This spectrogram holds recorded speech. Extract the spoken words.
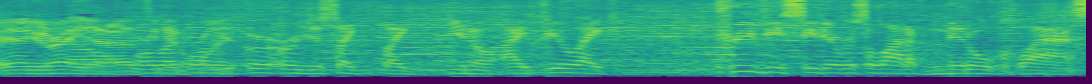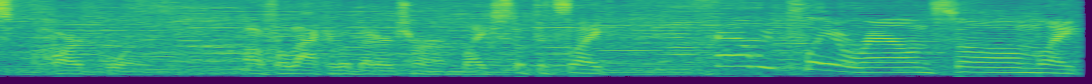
Yeah, you're you right. know, Yeah, or, like, good point. or, or, or just like like you know, I feel like previously there was a lot of middle class hardcore, uh, for lack of a better term, like stuff that's like, eh, we play around some, like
